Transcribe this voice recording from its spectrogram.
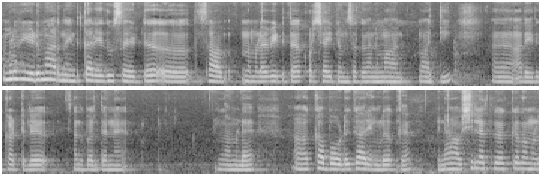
നമ്മൾ വീട് മാറുന്നതിന്റെ തലേ ദിവസമായിട്ട് സാ നമ്മളെ വീട്ടിലത്തെ കുറച്ച് ഐറ്റംസൊക്കെ അങ്ങനെ മാ മാറ്റി അതായത് കട്ടിൽ അതുപോലെ തന്നെ നമ്മുടെ കബോർഡ് കാര്യങ്ങളൊക്കെ. പിന്നെ ആവശ്യമില്ലാത്തതൊക്കെ നമ്മൾ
